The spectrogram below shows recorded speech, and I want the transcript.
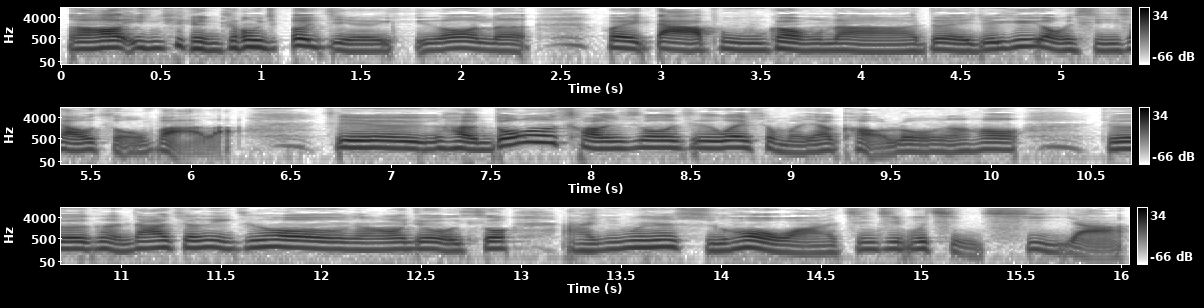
然后，迎选中秋节的时候呢，会大扑空啦。对，就是一种行销手法啦。是很多传说是为什么要烤肉，然后就是可能大家整理之后，然后就有说啊，因为那时候啊经济不景气呀、啊，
